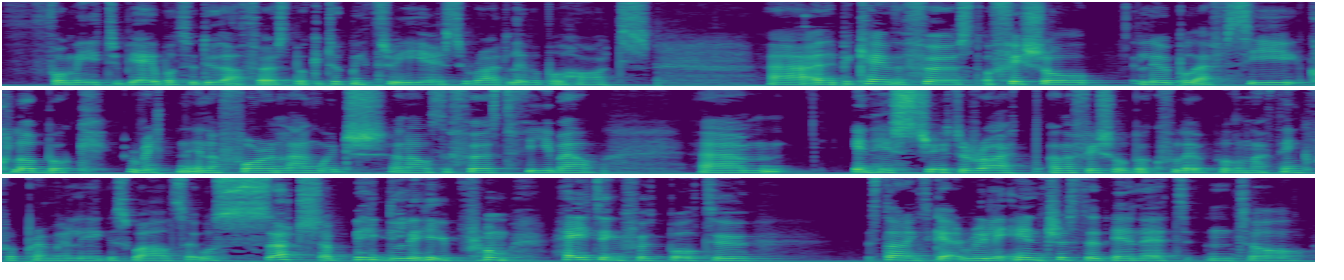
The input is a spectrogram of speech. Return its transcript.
for me to be able to do that first book. It took me three years to write Liverpool Hearts. Uh, and it became the first official Liverpool FC club book written in a foreign language. And I was the first female um, in history to write an official book for Liverpool and I think for Premier League as well. So it was such a big leap from hating football to starting to get really interested in it until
